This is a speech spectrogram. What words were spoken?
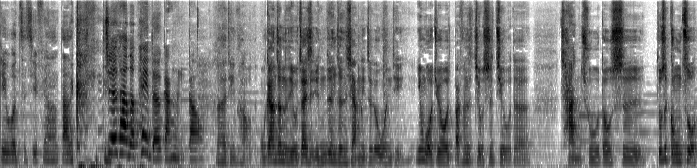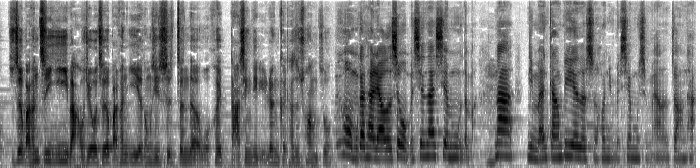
给我自己非常大的肯定，觉得他的配得感很高，那还挺好的。我刚刚真的有在认认真想你这个问题，因为我觉得我百分之九十九的产出都是都是工作，只有百分之一吧。我觉得我只有百分之一的东西是真的，我会打心底里认可它是创作。因为我们刚才聊的是我们现在羡慕的嘛，那你们刚毕业的时候，你们羡慕什么样的状态？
